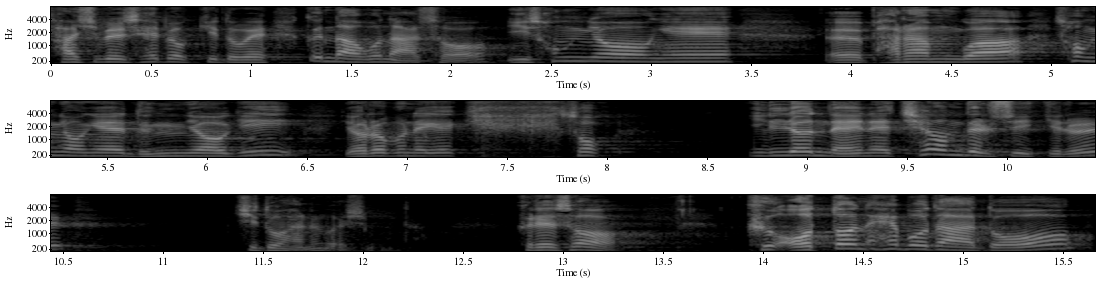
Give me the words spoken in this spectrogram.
40일 새벽 기도회 끝나고 나서 이 성령의 바람과 성령의 능력이 여러분에게 계속 1년 내내 체험될 수 있기를 기도하는 것입니다. 그래서 그 어떤 해보다도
